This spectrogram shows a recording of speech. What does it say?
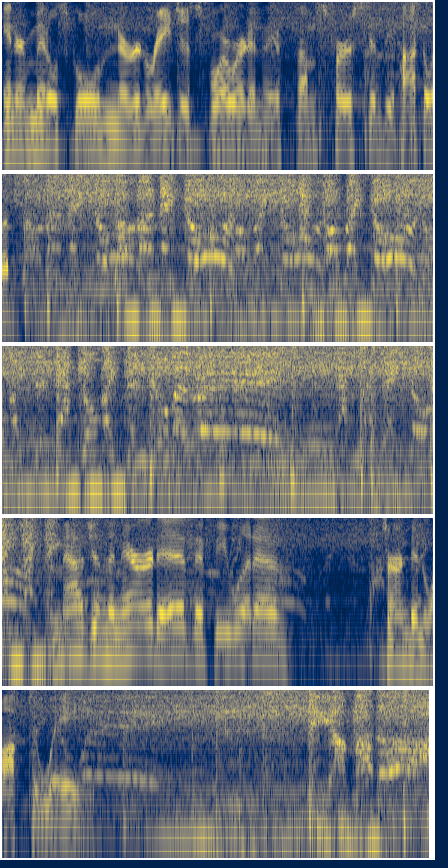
inner middle school nerd rages forward and their thumbs first in the apocalypse. Imagine the narrative if he would have turned and walked away. See mother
